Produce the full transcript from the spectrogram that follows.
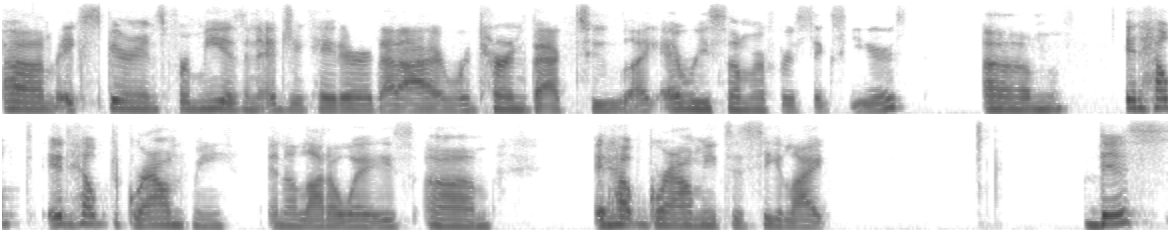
um, experience for me as an educator that I returned back to like every summer for six years. Um, it helped. It helped ground me in a lot of ways. Um, it helped ground me to see like this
